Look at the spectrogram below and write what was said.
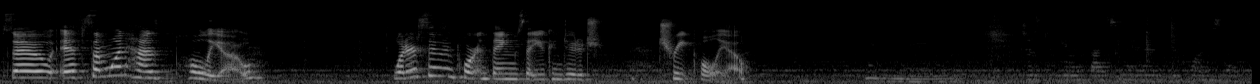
So, if someone has polio, what are some important things that you can do to tr- treat polio? Just to get vaccinated before it starts.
